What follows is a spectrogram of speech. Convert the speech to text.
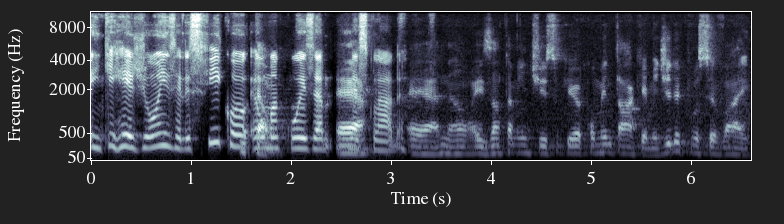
em que regiões eles ficam? Então, é uma coisa é, mesclada? É, não, é exatamente isso que eu ia comentar, que à medida que você vai é,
